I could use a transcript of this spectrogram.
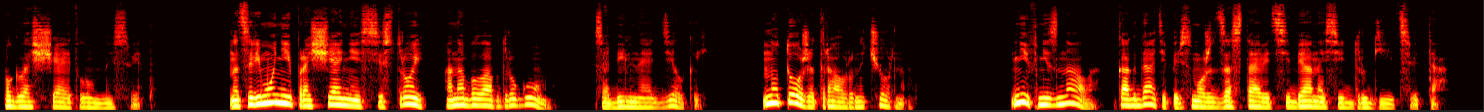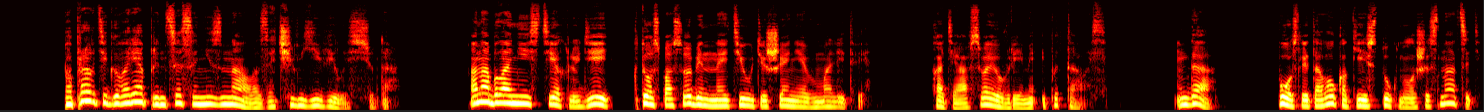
поглощает лунный свет. На церемонии прощания с сестрой она была в другом, с обильной отделкой, но тоже траурно-черным. Ниф не знала, когда теперь сможет заставить себя носить другие цвета. По правде говоря, принцесса не знала, зачем явилась сюда. Она была не из тех людей, кто способен найти утешение в молитве, хотя в свое время и пыталась. Да, после того, как ей стукнуло шестнадцать,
